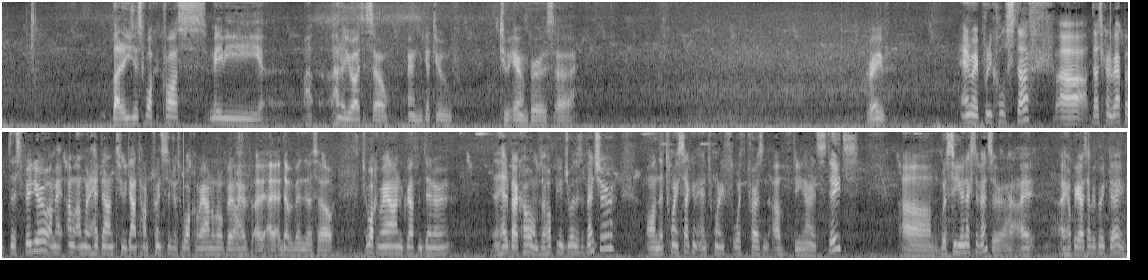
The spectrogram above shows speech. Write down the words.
but you just walk across maybe 100 yards or so, and you get to to Aaron Burr's uh, grave. Anyway, pretty cool stuff. Uh, that's going to wrap up this video. I'm, I'm, I'm going to head down to downtown Princeton, just walk around a little bit. I have I, I've never been there, so just walk around, grab some dinner, and head back home. So I hope you enjoy this adventure on the 22nd and 24th President of the United States. Um, we'll see you next adventure. I, I, I hope you guys have a great day.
